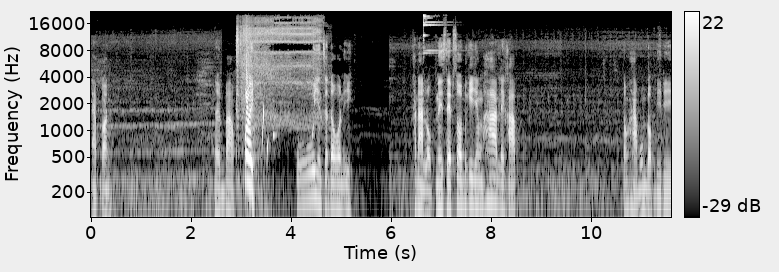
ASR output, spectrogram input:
แอบก่อน เดินเปล่าเฮ้ยโอ้ยยังจะโดนอีก ขนาดหลบในเซฟโซนเมื่อกี้ยังพลาดเลยครับ ต้องหามุมหลบดี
